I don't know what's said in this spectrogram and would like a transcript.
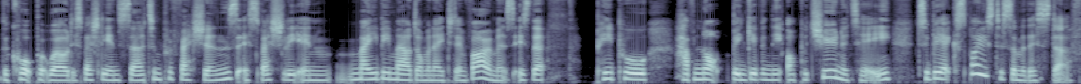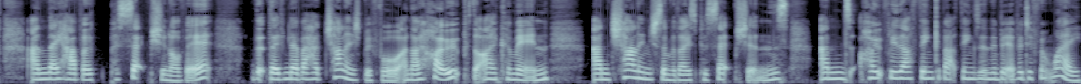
the corporate world, especially in certain professions, especially in maybe male dominated environments, is that people have not been given the opportunity to be exposed to some of this stuff and they have a perception of it that they've never had challenged before. And I hope that I come in and challenge some of those perceptions and hopefully they'll think about things in a bit of a different way.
